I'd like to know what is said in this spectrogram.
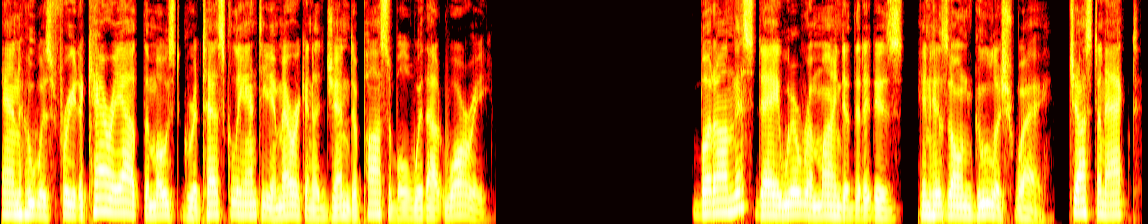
and who was free to carry out the most grotesquely anti-American agenda possible without worry. But on this day we're reminded that it is, in his own ghoulish way, just an act,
